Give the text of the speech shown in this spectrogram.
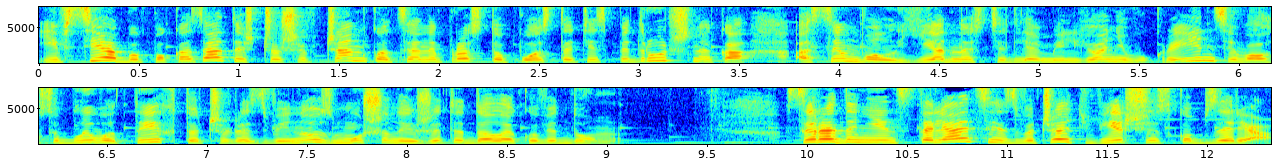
І всі, аби показати, що Шевченко це не просто постать із підручника, а символ єдності для мільйонів українців, а особливо тих, хто через війну змушений жити далеко від дому. Всередині інсталяції звучать вірші з Кобзаря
